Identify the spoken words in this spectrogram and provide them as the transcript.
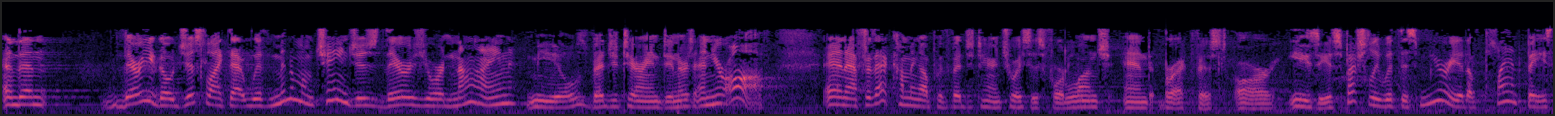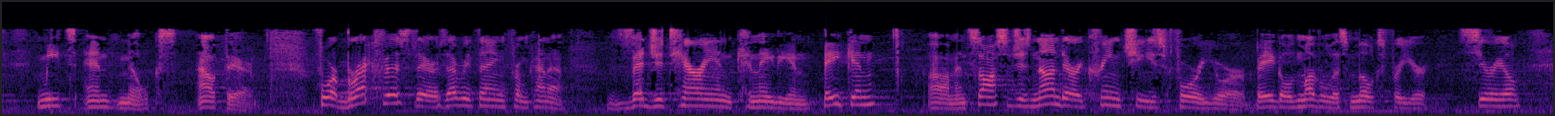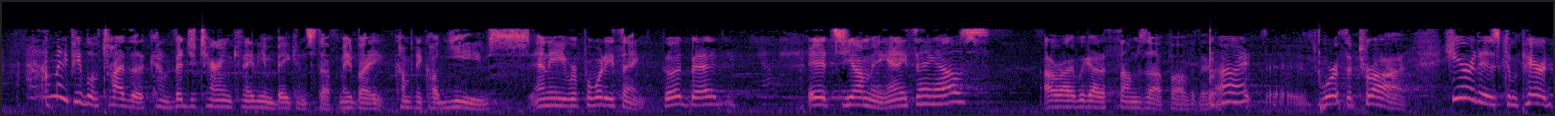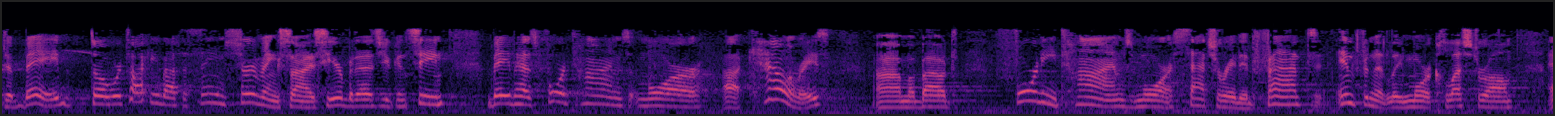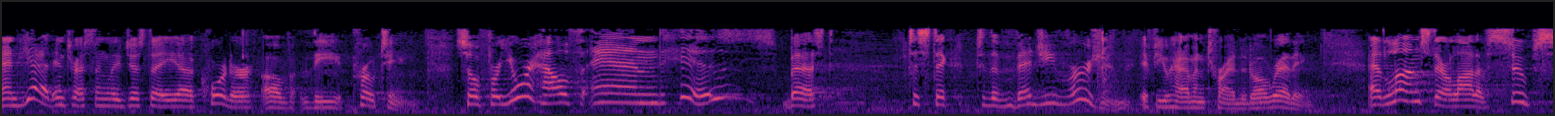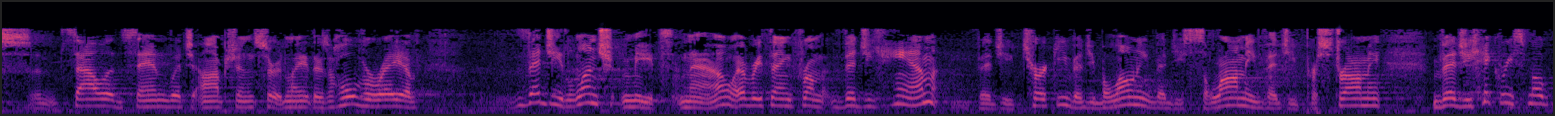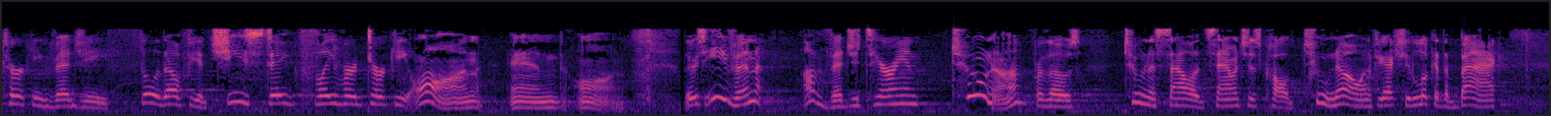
And then there you go, just like that, with minimum changes, there's your nine meals, vegetarian dinners, and you're off. And after that, coming up with vegetarian choices for lunch and breakfast are easy, especially with this myriad of plant based meats and milks out there. For breakfast, there's everything from kind of vegetarian Canadian bacon um, and sausages, non dairy cream cheese for your bagel, motherless milks for your cereal. How many people have tried the kind of vegetarian Canadian bacon stuff made by a company called Yves? Any report? What do you think? Good, bad? Yummy. It's yummy. Anything else? All right, we got a thumbs up over there. All right, it's worth a try. Here it is compared to Babe. So we're talking about the same serving size here, but as you can see, Babe has four times more uh, calories, um, about 40 times more saturated fat, infinitely more cholesterol, and yet, interestingly, just a uh, quarter of the protein. So, for your health and his, best to stick to the veggie version if you haven't tried it already. At lunch, there are a lot of soups and salad, sandwich options, certainly. There's a whole array of veggie lunch meats now. Everything from veggie ham, veggie turkey, veggie bologna, veggie salami, veggie pastrami, veggie hickory smoked turkey, veggie Philadelphia cheesesteak flavored turkey, on and on. There's even a vegetarian tuna for those tuna salad sandwiches called Tuno. And if you actually look at the back,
